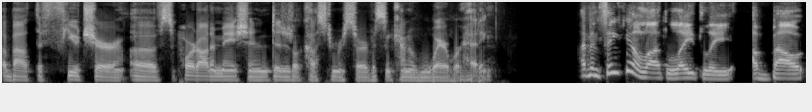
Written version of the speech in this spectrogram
about the future of support automation, digital customer service, and kind of where we're heading? I've been thinking a lot lately about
